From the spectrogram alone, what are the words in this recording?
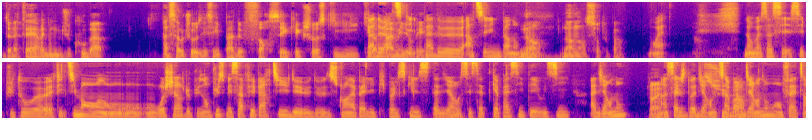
de la Terre et donc du coup bah passe à autre chose. Essaye pas de forcer quelque chose qui qui va pas améliorer. Pas de hard selling pardon. Non non non surtout pas. Ouais. Non, bah ça, c'est plutôt. Euh, effectivement, on, recherche de plus en plus, mais ça fait partie de, ce qu'on appelle les people skills, c'est-à-dire mm. c'est cette capacité aussi à dire non. Un sales doit dire, savoir dire non, en fait, à,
